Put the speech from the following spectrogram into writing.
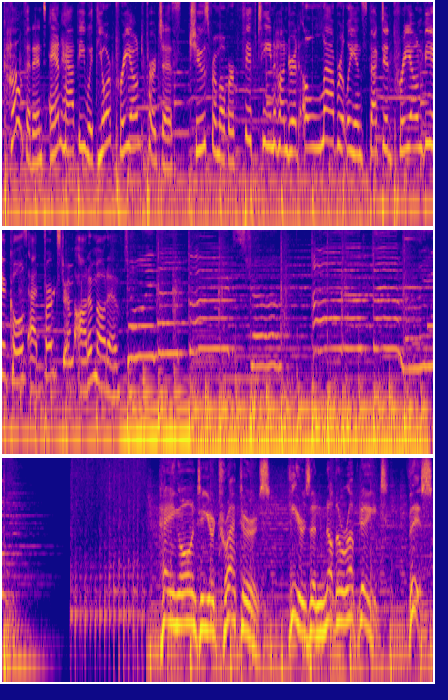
confident, and happy with your pre owned purchase. Choose from over 1,500 elaborately inspected pre owned vehicles at Bergstrom Automotive. Join the Bergstrom Auto family. Hang on to your tractors. Here's another update. This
